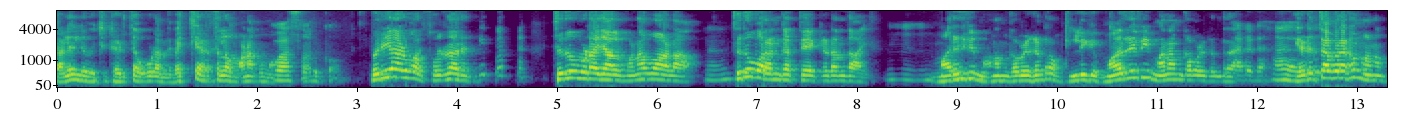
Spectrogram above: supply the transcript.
தலையில வச்சுட்டு எடுத்தா கூட அந்த வச்ச இடத்துல மணக்குமா? வாசம் இருக்கும். பெரியாழ்வார் சொல்றாரு திருவுடையால் மணவாளா. திருவரங்கத்தே கிடந்தாய். மருவி மனம் கவிழ்கின்ற மல்லிகை மருவி மனம் கவிழ்கின்ற. எடுத்த பிறகு மனம்.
